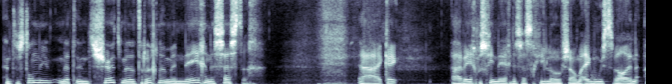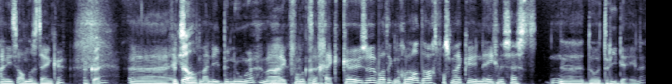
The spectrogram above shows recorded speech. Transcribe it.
en toen stond hij met een shirt met het rugnummer 69. Ja, kijk, hij weegt misschien 69 kilo of zo, maar ik moest wel in- aan iets anders denken. Oké. Eh, ik zal het maar niet benoemen, maar Nee, ik vond het een gekke keuze. Wat ik nog wel dacht, volgens mij kun je 69 eh, door drie delen.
